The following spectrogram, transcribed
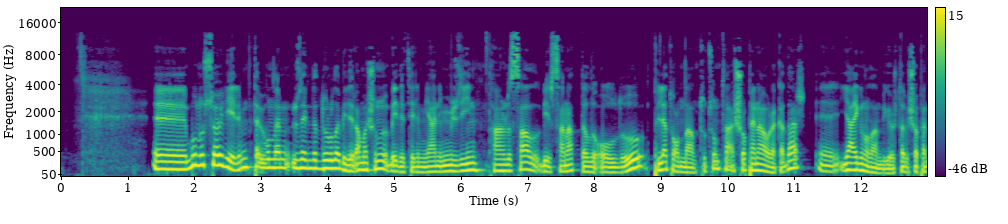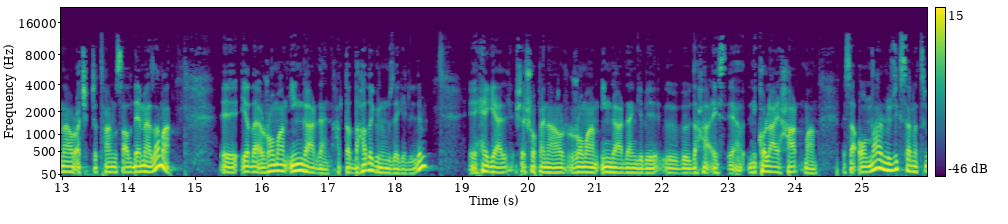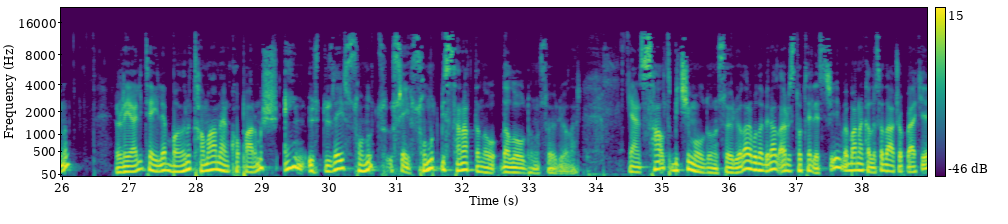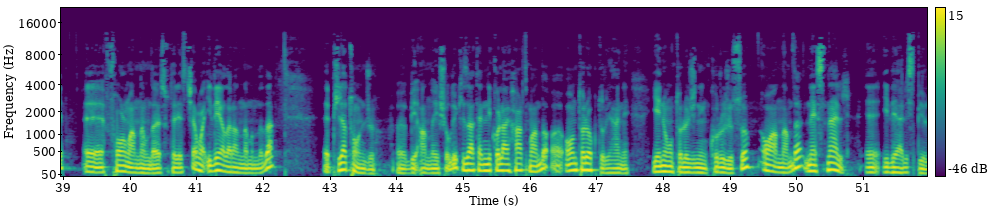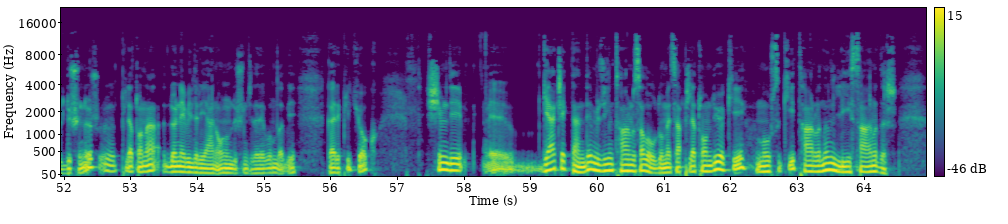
Ee, bunu söyleyelim. Tabii bunların üzerinde durulabilir ama şunu belirtelim. Yani müziğin tanrısal bir sanat dalı olduğu Platon'dan tutun ta Schopenhauer'a kadar e, yaygın olan bir görüş. Tabii Schopenhauer açıkça tanrısal demez ama e, ya da Roman Ingarden hatta daha da günümüze gelelim. E, Hegel, işte Schopenhauer, Roman Ingarden gibi e, daha e, Nikolai Hartmann mesela onlar müzik sanatının realiteyle bağını tamamen koparmış en üst düzey sonut şey somut bir sanat dalı olduğunu söylüyorlar. Yani salt biçim olduğunu söylüyorlar. Bu da biraz Aristotelesçi ve bana kalırsa daha çok belki e, form anlamında Aristotelesçi ama idealar anlamında da e, Platoncu bir anlayış oluyor ki zaten Nikolay Hartman da e, ontologdur yani yeni ontolojinin kurucusu. O anlamda nesnel e, idealist bir düşünür. E, Platon'a dönebilir yani onun düşünceleri. Bunda bir gariplik yok. Şimdi e, gerçekten de müziğin tanrısal olduğu mesela Platon diyor ki musiki tanrının lisanıdır.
